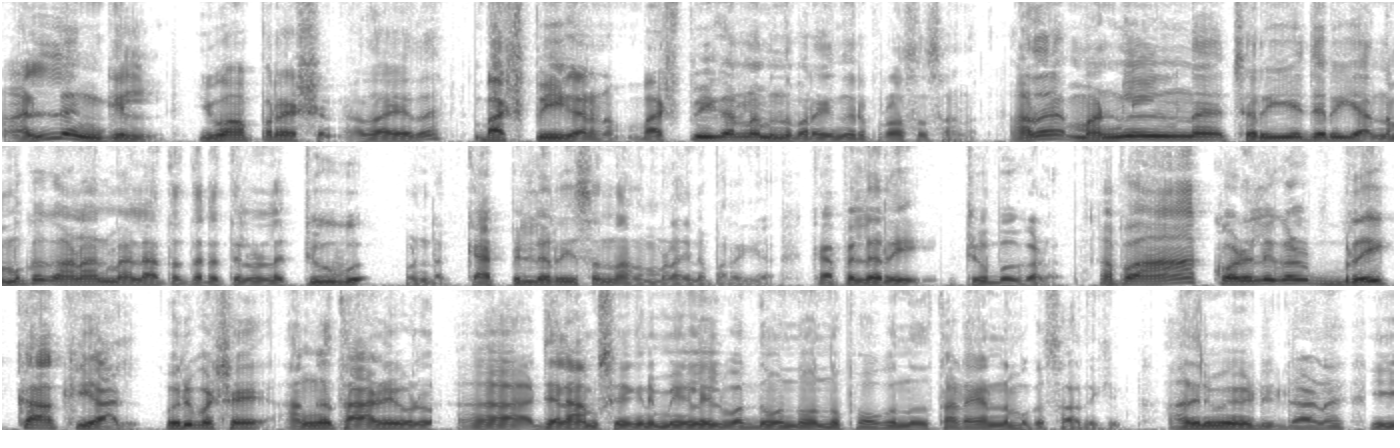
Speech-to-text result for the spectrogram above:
അല്ലെങ്കിൽ ഇവാപ്പറേഷൻ അതായത് ബാഷ്പീകരണം. ബാഷ്പീകരണം എന്ന് പറയുന്ന ഒരു പ്രോസസ്സാണ് അത് മണ്ണിൽ നിന്ന് ചെറിയ ചെറിയ നമുക്ക് കാണാൻ മേലാത്ത തരത്തിലുള്ള ട്യൂബ് ഉണ്ട്. കാപ്പിലറീസ് എന്നാണ് നമ്മളതിനെ പറയുക. കാപ്പിലറി ട്യൂബുകൾ അപ്പോൾ ആ കുഴലുകൾ ബ്രേക്ക് ആക്കിയാൽ ഒരു പക്ഷേ അങ്ങ് താഴെയുള്ള ജലാംശം ഇങ്ങനെ മേളിൽ വന്ന് വന്ന് വന്ന് പോകുന്നത് തടയാൻ നമുക്ക് സാധിക്കും. അതിനു വേണ്ടിയിട്ടാണ് ഈ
